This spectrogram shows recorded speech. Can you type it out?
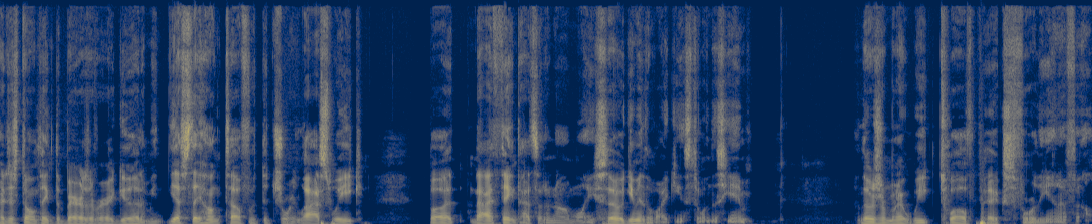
I just don't think the Bears are very good. I mean, yes, they hung tough with Detroit last week, but I think that's an anomaly. So give me the Vikings to win this game. Those are my week 12 picks for the NFL.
